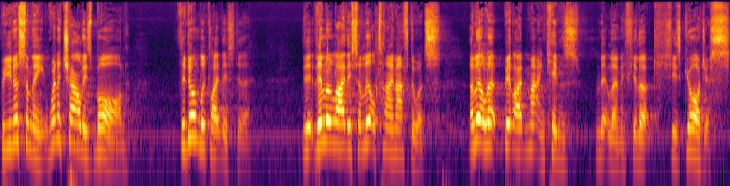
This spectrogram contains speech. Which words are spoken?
But you know something? When a child is born, they don't look like this, do they? They, look like this a little time afterwards. A little bit like Matt and Kim's little one, if you look. She's gorgeous.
